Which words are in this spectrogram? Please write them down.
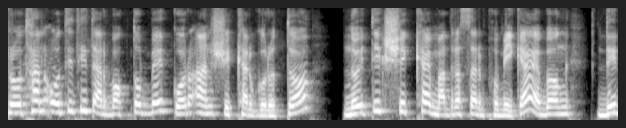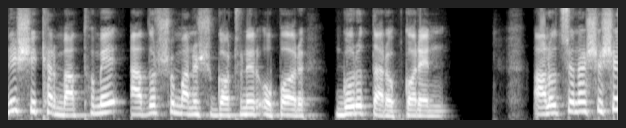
প্রধান অতিথি তার বক্তব্যে কোরআন শিক্ষার গুরুত্ব নৈতিক শিক্ষায় মাদ্রাসার ভূমিকা এবং দিনের শিক্ষার মাধ্যমে আদর্শ মানুষ গঠনের ওপর গুরুত্ব আরোপ করেন। আলোচনা শেষে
